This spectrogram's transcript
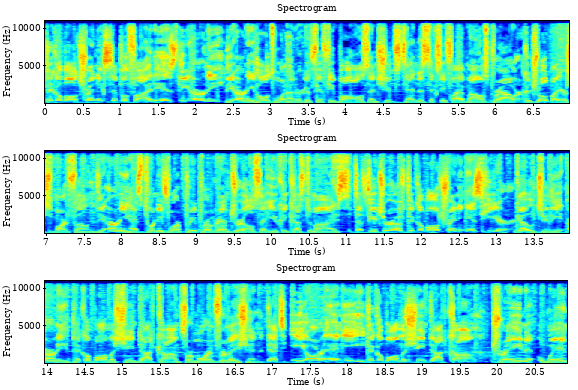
Pickleball Training Simplified is the Erne. The Erne holds 150 balls and shoots 10 to 65 miles per hour. Controlled by your smartphone, the Erne has 24 pre programmed drills that you can customize. The future of pickleball training is here. Go to the Erne Pickleball pickleballmachine.com for more information. That's E R N E Pickleball pickleballmachine.com. Train, win,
